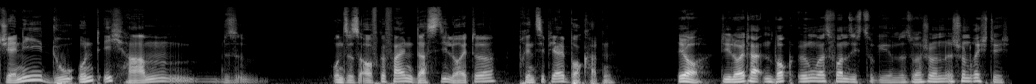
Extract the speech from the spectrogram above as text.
Jenny, du und ich haben uns ist aufgefallen, dass die Leute prinzipiell Bock hatten. ja, die Leute hatten Bock, irgendwas von sich zu geben. Das war schon, ist schon richtig.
